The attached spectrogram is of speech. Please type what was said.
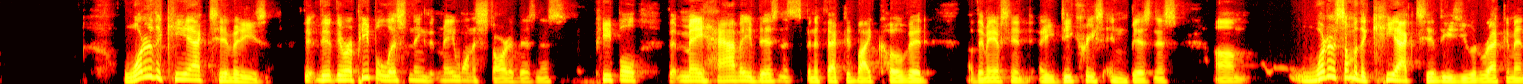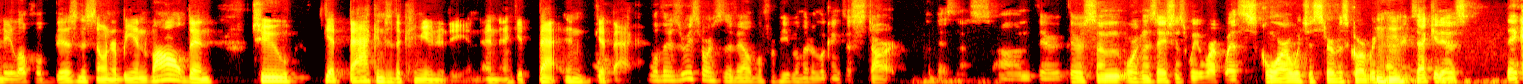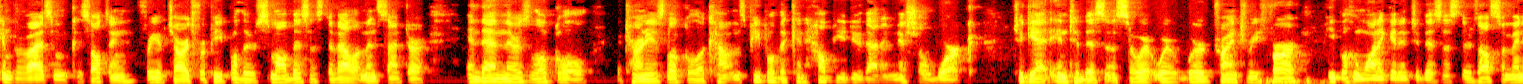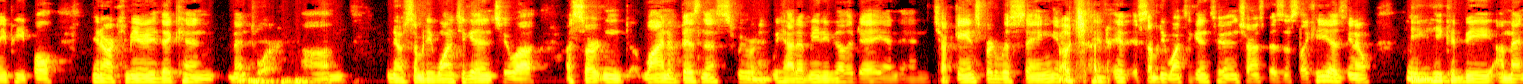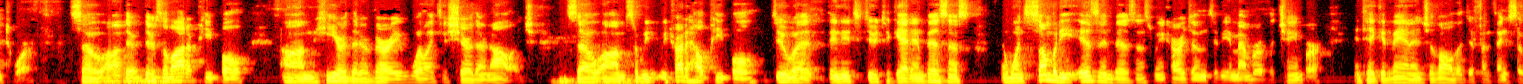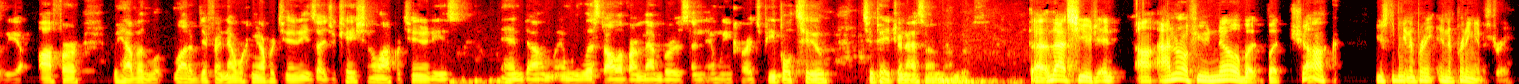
what are the key activities? Th- th- There are people listening that may want to start a business. People that may have a business that's been affected by COVID. Uh, they may have seen a, a decrease in business. Um, what are some of the key activities you would recommend a local business owner be involved in to get back into the community and, and, and get back and get back? Well, there's resources available for people that are looking to start a business. Um, there, there's some organizations we work with, SCORE, which is Service Corps of Retired Mhm. Executives. They can provide some consulting free of charge for people. There's Small Business Development Center. And then there's local attorneys, local accountants, people that can help you do that initial work to get into business. So we're, we're, we're trying to refer people who want to get into business. There's also many people in our community that can mentor. Um, you know, somebody wanted to get into a, a certain line of business. We were we had a meeting the other day, and, and Chuck Gainsford was saying, you know, Oh, if, if, somebody wants to get into an insurance business like he is, you know, he, he could be a mentor. So uh, there, there's a lot of people um, here that are very willing to share their knowledge. So um, so we, we try to help people do what they need to do to get in business. And when somebody is in business, we encourage them to be a member of the chamber and take advantage of all the different things that we offer. We have a lot of different networking opportunities, educational opportunities, and um, and we list all of our members and, and we encourage people to to patronize our members. That, that's huge. And uh, I don't know if you know, but but Chuck used to be in the print, in the printing industry.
